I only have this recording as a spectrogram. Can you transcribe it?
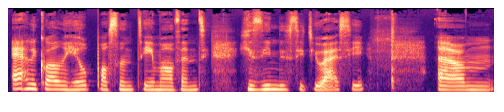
eigenlijk wel een heel passend thema vind, gezien de situatie. Um,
